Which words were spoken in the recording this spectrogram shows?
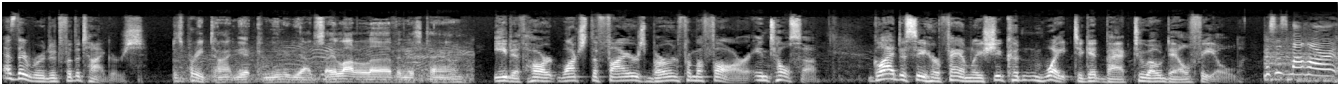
as they rooted for the Tigers. It's a pretty tight knit community, I'd say. A lot of love in this town. Edith Hart watched the fires burn from afar in Tulsa. Glad to see her family, she couldn't wait to get back to Odell Field. This is my heart.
